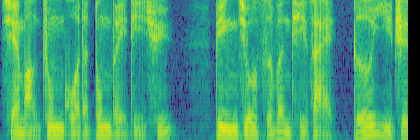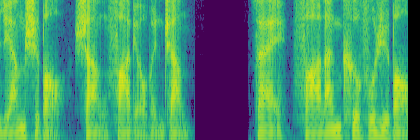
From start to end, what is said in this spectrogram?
前往中国的东北地区，并就此问题在《德意志粮食报》上发表文章。在《法兰克福日报》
